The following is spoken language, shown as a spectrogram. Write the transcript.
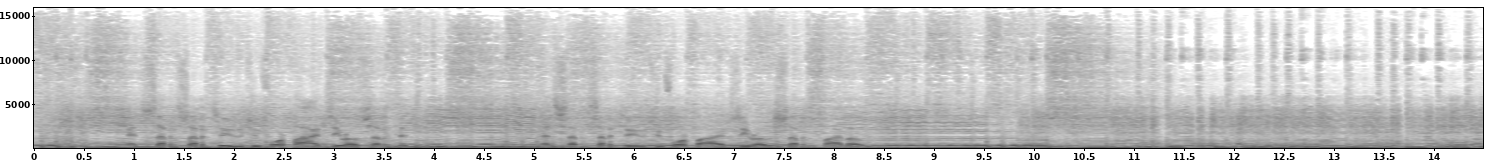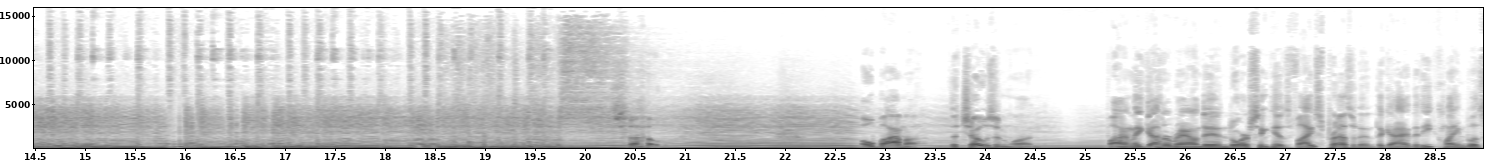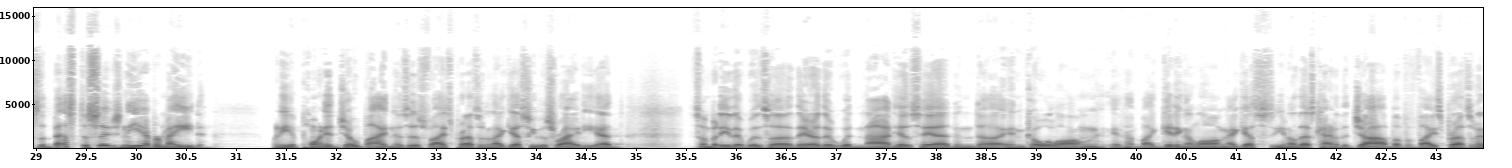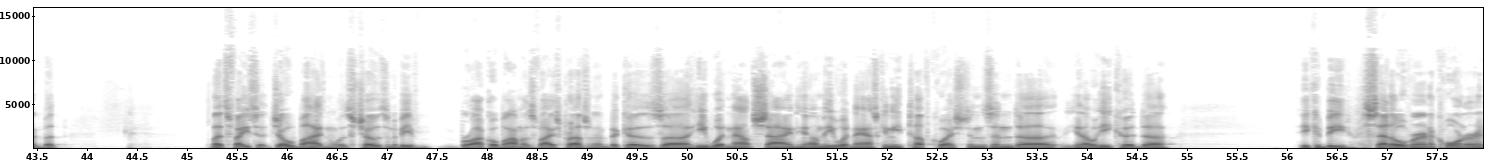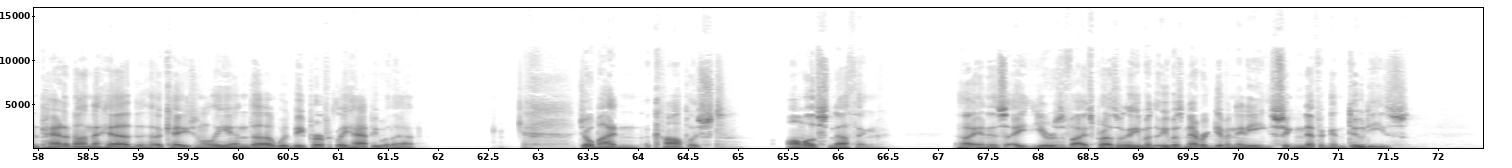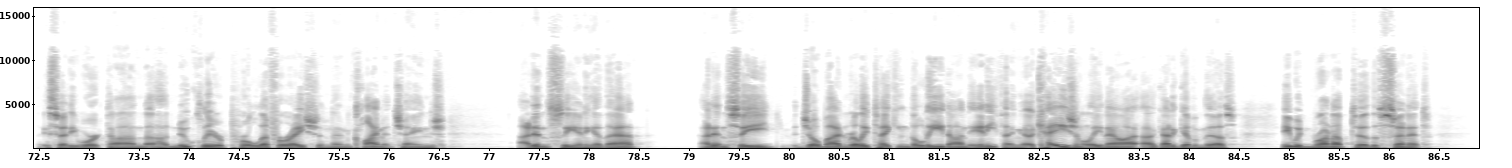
at 772-245-0750. That's 772-245-0750. So, Obama, the chosen one, finally got around to endorsing his vice president, the guy that he claimed was the best decision he ever made when he appointed Joe Biden as his vice president. I guess he was right. He had somebody that was uh, there that would nod his head and uh, and go along by getting along. I guess you know that's kind of the job of a vice president. But let's face it, Joe Biden was chosen to be Barack Obama's vice president because uh, he wouldn't outshine him. He wouldn't ask any tough questions, and uh, you know he could uh, he could be set over in a corner and patted on the head occasionally, and uh, would be perfectly happy with that. Joe Biden accomplished almost nothing uh, in his eight years as vice president. He was, he was, never given any significant duties. They said he worked on uh, nuclear proliferation and climate change I didn't see any of that. I didn't see Joe Biden really taking the lead on anything. Occasionally, now I, I got to give him this, he would run up to the Senate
